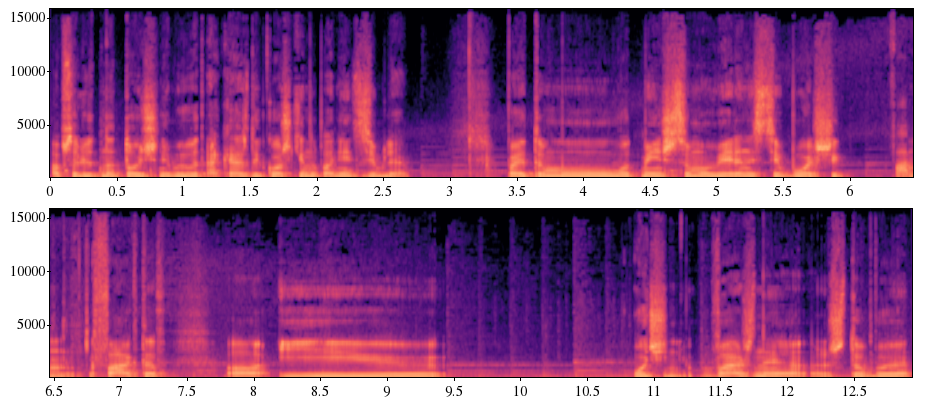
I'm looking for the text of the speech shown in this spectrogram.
абсолютно точный вывод о каждой кошке на планете Земля. Поэтому вот меньше самоуверенности, больше фактов. фактов а, и очень важно, чтобы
